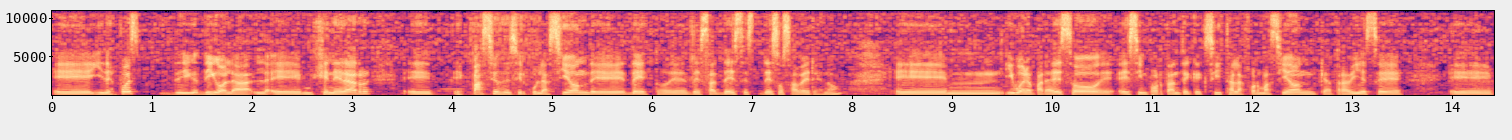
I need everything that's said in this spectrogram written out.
y después, digo, la, generar eh, espacios de circulación de, esto, de, esos saberes, ¿no? Eh, y bueno, para eso es importante que exista la formación que atraviese eh,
